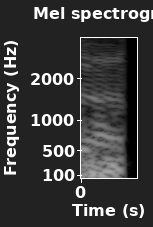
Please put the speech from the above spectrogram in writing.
است.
